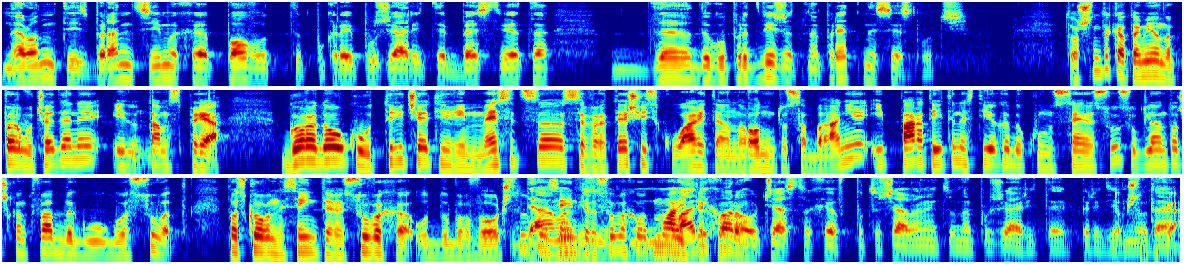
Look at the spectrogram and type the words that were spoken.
народните избраници имаха повод покрай пожарите, бедствията, да, да го предвижат напред. Не се случи. Точно така. Той мина на първо четене и до там спря. Горе-долу около 3-4 месеца се въртеше из коларите на Народното събрание и партиите не стигаха до консенсус от гледна точка на това да го гласуват. По-скоро не се интересуваха от доброволчеството, да, не се интересуваха от младите млади хора. хора участваха в потушаването на пожарите преди Точно така. Да.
